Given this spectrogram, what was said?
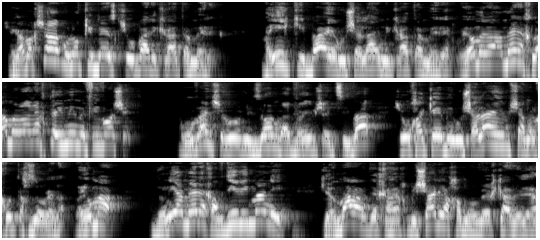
שגם עכשיו הוא לא כיבס כשהוא בא לקראת המלך. ויהי כי בא ירושלים לקראת המלך ויאמר המלך למה לא הלכת עמי מפיבושת? כמובן שהוא ניזון מהדברים של ציווה שהוא מחכה בירושלים שהמלכות תחזור אליו. ויאמר אדוני המלך עבדי רימני כי אמר עבדך יכבשה לי החמור וארכב אליה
